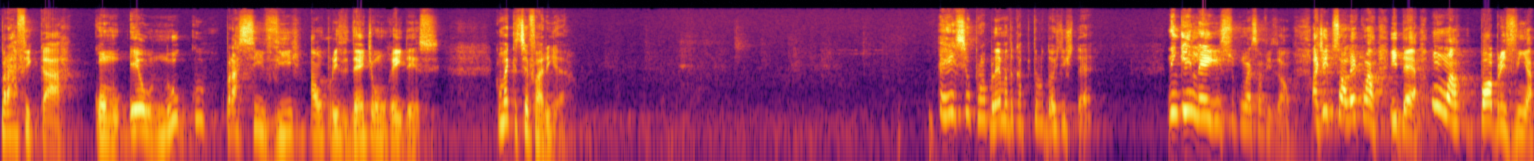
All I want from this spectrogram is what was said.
para ficar como eunuco para servir a um presidente ou um rei desse? Como é que você faria? Esse é o problema do capítulo 2 de Esther. Ninguém lê isso com essa visão. A gente só lê com a ideia: uma pobrezinha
